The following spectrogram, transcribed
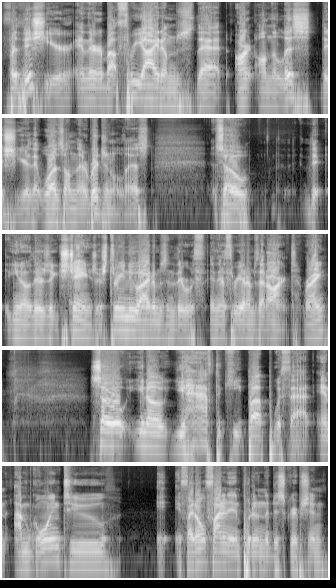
for this year, and there are about three items that aren't on the list this year that was on the original list. So, the, you know, there's exchange. There's three new items, and there were th- and there are three items that aren't right. So, you know, you have to keep up with that. And I'm going to, if I don't find it and put it in the description,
